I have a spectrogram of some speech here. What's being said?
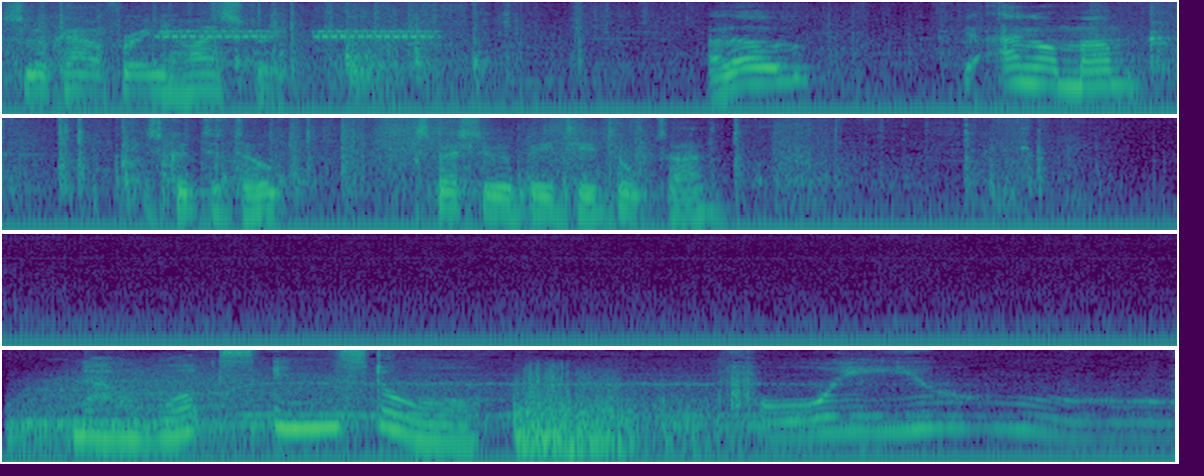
So look out for it in your high street. Hello? Yeah, hang on, Mum. It's good to talk, especially with BT Talk Time. Now what's in store for you?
